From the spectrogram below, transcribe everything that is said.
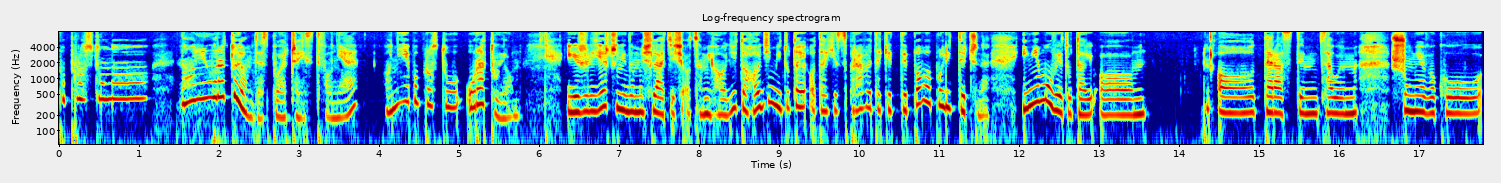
po prostu, no, no oni uratują te społeczeństwo, nie? Oni je po prostu uratują. I jeżeli jeszcze nie domyślacie się o co mi chodzi, to chodzi mi tutaj o takie sprawy takie typowo polityczne. I nie mówię tutaj o, o teraz tym całym szumie wokół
